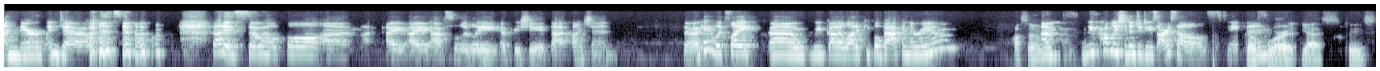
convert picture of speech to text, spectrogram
on their window. so that is so helpful. Um, I, I absolutely appreciate that function. So, okay, looks like uh, we've got a lot of people back in the room. Awesome. Um, we probably should introduce ourselves, Go for it. Yes, please.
